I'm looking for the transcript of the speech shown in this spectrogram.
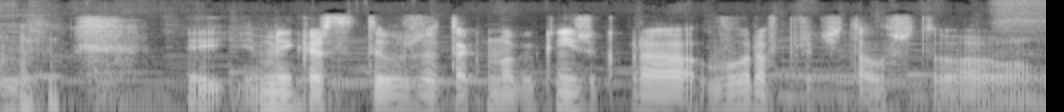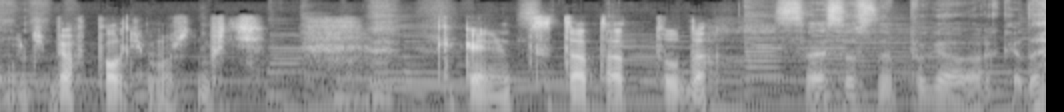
было? И Мне кажется, ты уже так много книжек про воров прочитал, что у тебя вполне может быть какая-нибудь цитата оттуда. Своя собственная поговорка, да?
